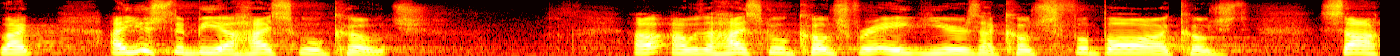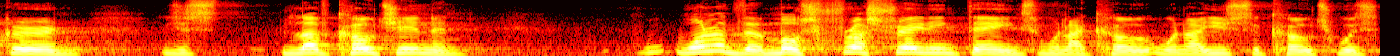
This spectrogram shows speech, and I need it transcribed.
Like, I used to be a high school coach. I, I was a high school coach for eight years. I coached football, I coached soccer, and just loved coaching. And one of the most frustrating things when I, co- when I used to coach was,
